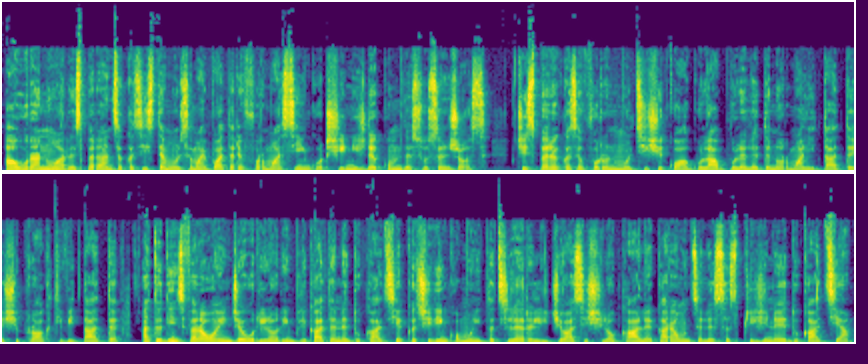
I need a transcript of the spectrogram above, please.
Aura nu are speranță că sistemul se mai poate reforma singur și nici de cum de sus în jos, ci speră că se vor înmulți și coagula bulele de normalitate și proactivitate, atât din sfera ONG-urilor implicate în educație, cât și din comunitățile religioase și locale care au înțeles să sprijine educația.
